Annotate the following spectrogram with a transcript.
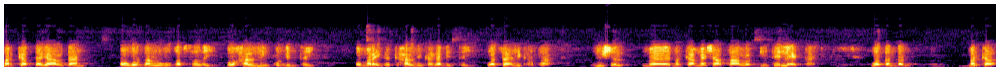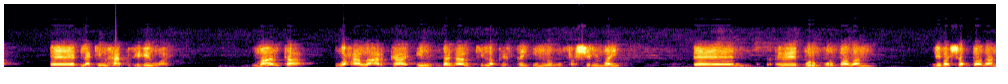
Marka dagaal dhan oo wadan lagu qabsaday oo hal nin ku dhintay oo maraykanka hal nin kaga dhintay waad fahmi kartaa guusha markaa meeshaa taallo intay la eg tahay wadan dhan. Marka laakiin maxaa ku xigay waayo maanta waxaa la arkaa in dagaalkii la qirtay in lagu fashilmay burbur badan dhimasho badan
